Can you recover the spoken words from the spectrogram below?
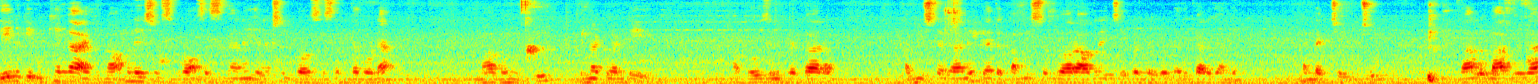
దీనికి ముఖ్యంగా నామినేషన్స్ ప్రాసెస్ కానీ ఎలక్షన్ ప్రాసెస్ అంతా కూడా మాకు ఉన్నటువంటి ఆ ప్రొవిజన్ ప్రకారం కమిషనర్ కానీ లేదా కమిషనర్ ద్వారా ఆపరేట్ చేయబడినటువంటి అధికారి కానీ కండక్ట్ చేయొచ్చు. దానిలో భాగంగా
